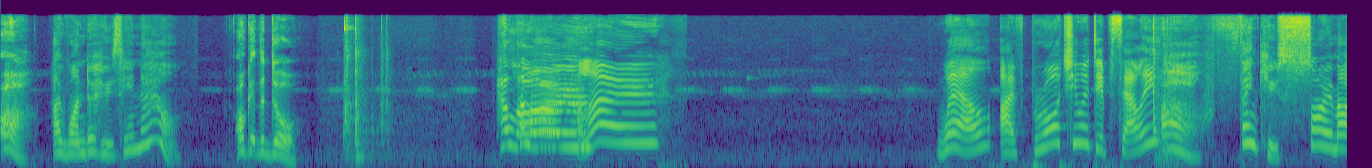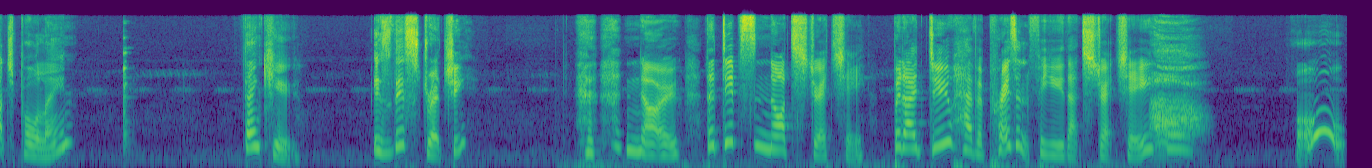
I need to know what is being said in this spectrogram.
Oh, I wonder who's here now. I'll get the door. Hello. Hello. Well, I've brought you a dip, Sally. Oh, thank you so much, Pauline. Thank you. Is this stretchy? No, the dip's not stretchy, but I do have a present for you that's stretchy. Oh.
